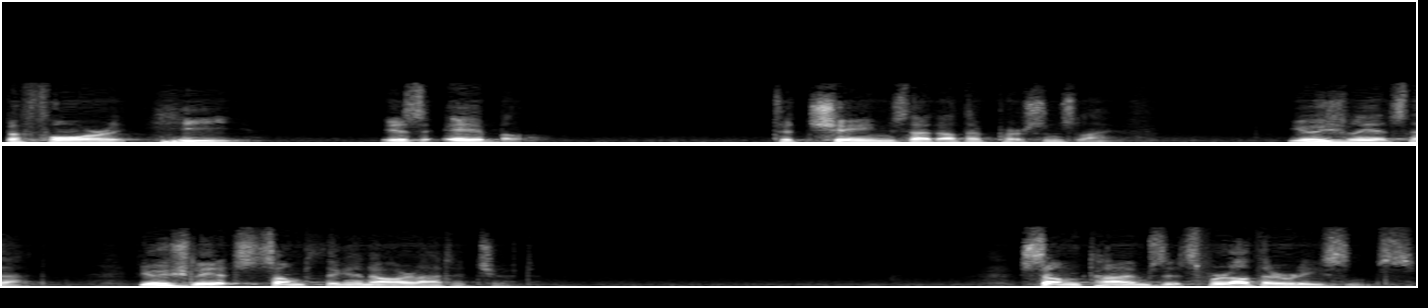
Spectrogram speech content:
before He is able to change that other person's life. Usually it's that. Usually it's something in our attitude. Sometimes it's for other reasons.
